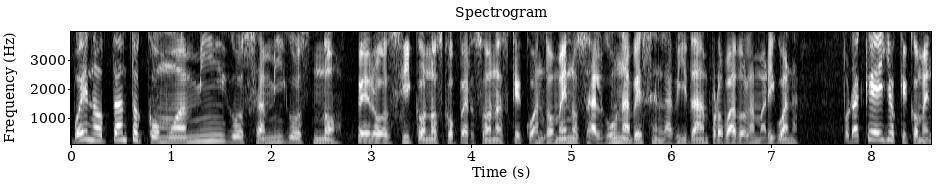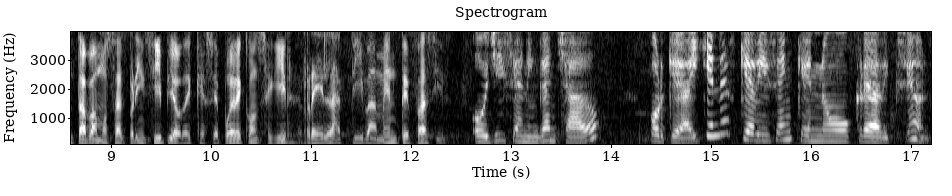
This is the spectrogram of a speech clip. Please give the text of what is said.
Bueno, tanto como amigos, amigos no, pero sí conozco personas que cuando menos alguna vez en la vida han probado la marihuana. Por aquello que comentábamos al principio de que se puede conseguir relativamente fácil. Oye, ¿y se han enganchado? Porque hay quienes que dicen que no crea adicción.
